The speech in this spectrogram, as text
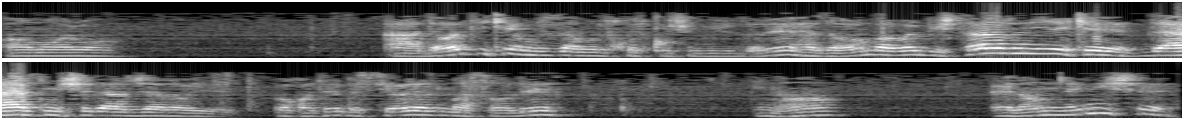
آمار و اعدادی که امروز در مورد خودکشی وجود داره هزاران برابر بیشتر از اونیه که درد میشه در جراید به خاطر بسیاری از مسائل اینها اعلام نمیشه.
